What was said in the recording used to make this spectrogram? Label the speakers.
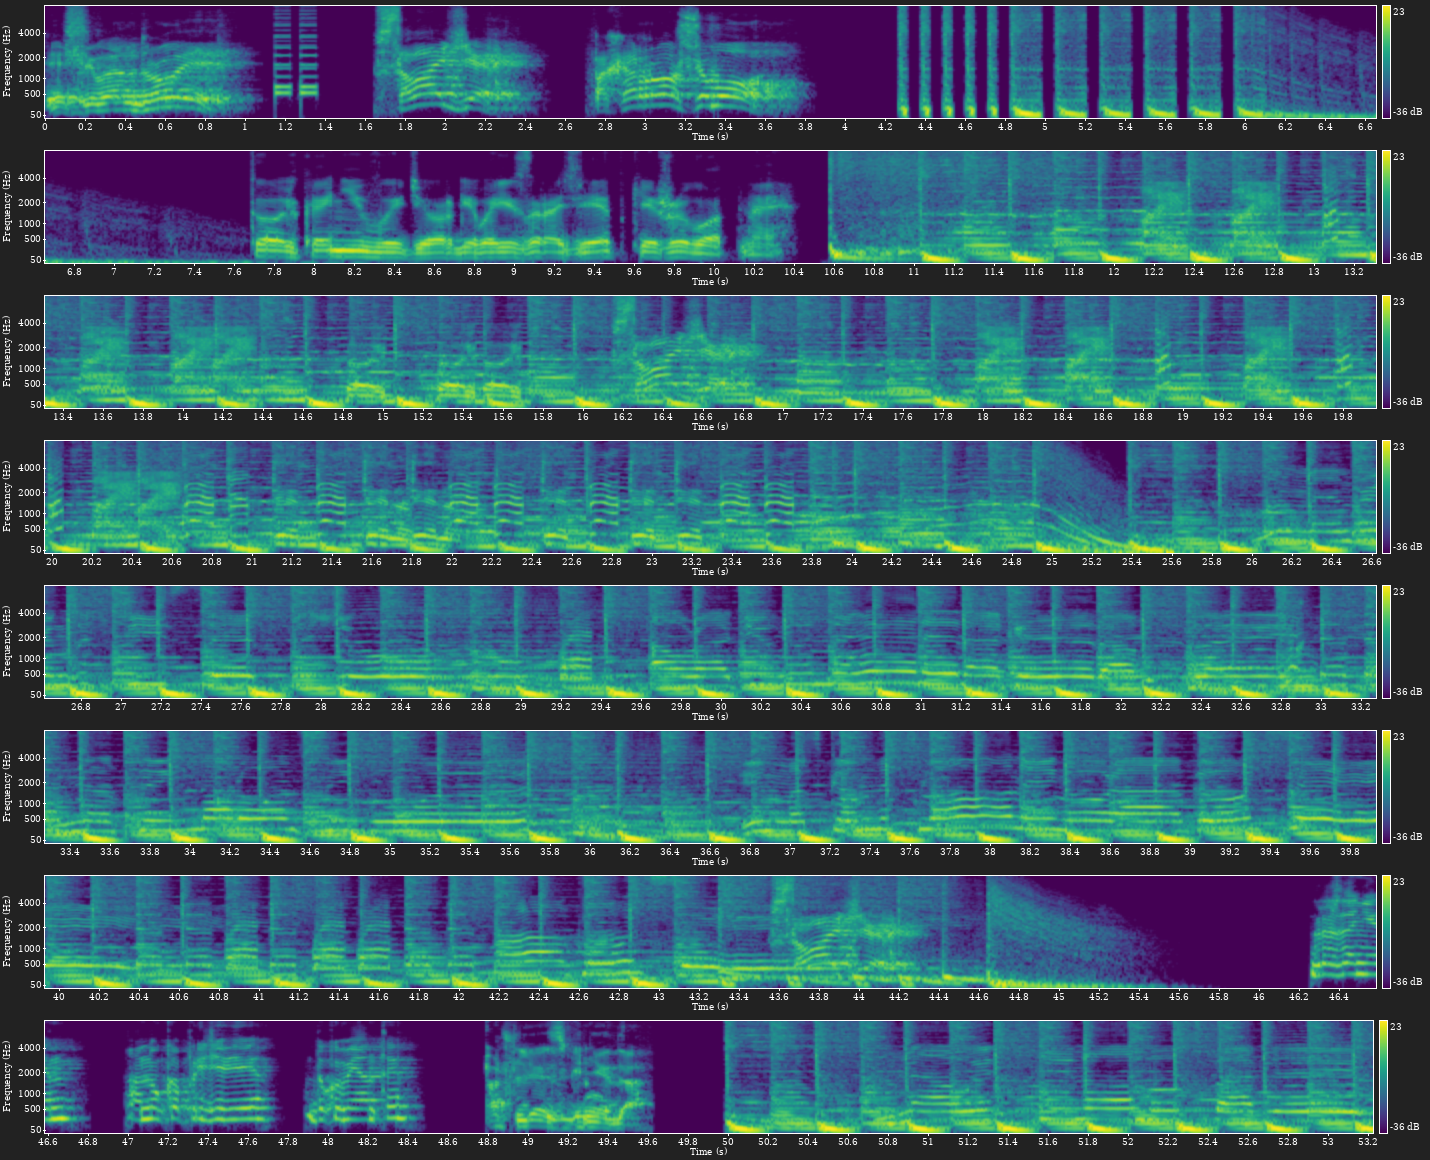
Speaker 1: Если вы андроид, вставайте! По-хорошему!
Speaker 2: Только не выдергивай из розетки животное. Толь, толь, толь.
Speaker 1: Вставайте!
Speaker 3: Nothing, not one single word It must come this morning or I'll go insane I'll go insane
Speaker 1: Вставайте!
Speaker 4: Гражданин, а ну-ка предъяви документы.
Speaker 5: Отлезь, гнида.
Speaker 3: Now it's been almost five days.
